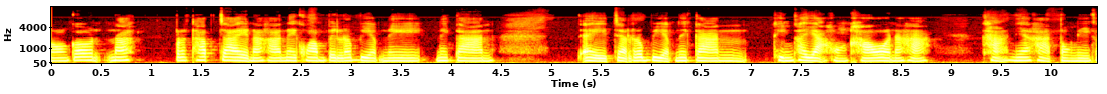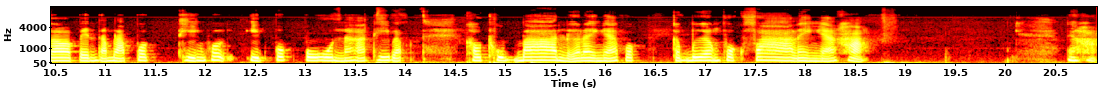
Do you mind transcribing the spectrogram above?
น้องก็นะประทับใจนะคะในความเป็นระเบียบในในการ ไอจัดระเบียบในการทิ้งขยะของเขาอะนะคะ ค่ะเนี่ยค่ะ ตรงนี้ก็เป็นสำหรับพวกทิ้งพวกอิฐพวกปูนนะคะ ที่แบบเขาทุบบ้านหรืออะไรเงี้ย พวกกระเบื้องพวกฝ้าอะไรเงี้ยค่ะ เนี่ยค่ะ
